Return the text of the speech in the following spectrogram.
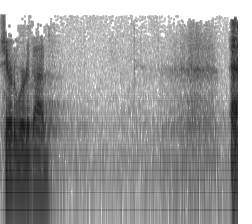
share the Word of God Okay.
